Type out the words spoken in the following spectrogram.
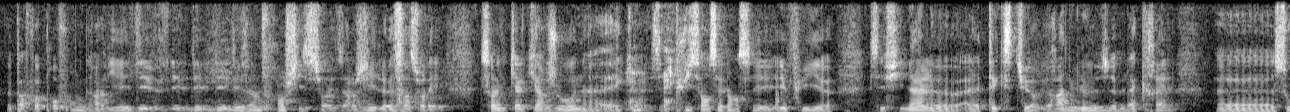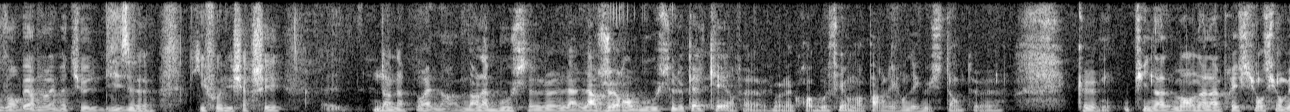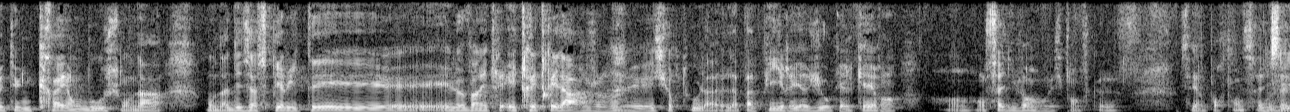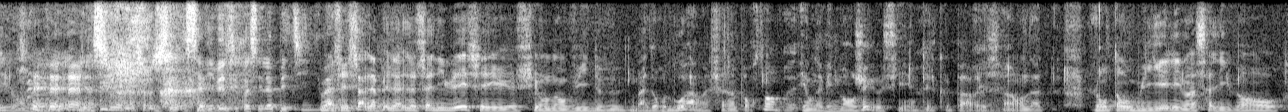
euh, parfois profonds de gravier, des, vins de franchise sur les argiles, enfin sur les, calcaires jaunes avec euh, cette puissance élancée, et puis ces finales à la texture granuleuse, la craie. Souvent Bernard et Mathieu disent qu'il faut aller chercher Dans la, ouais, dans, dans la bouche, la largeur en bouche, le calcaire, enfin, je vois la croix bossée, on en parlait en dégustant, que, que finalement, on a l'impression, si on mettait une craie en bouche, on a, on a des aspérités et, le vin est très, très, large. hein, et, surtout, la, la papille réagit au calcaire en, en- en salivant. et je pense que c'est important de saliver. En salivant, mais- bien sûr, bien sûr. Saliver, c'est quoi C'est l'appétit Ben, c'est ça, la, la, la saliver, c'est si on a envie de, bah, de reboire, hein, c'est important. Ouais. Et on a envie de manger aussi, hein, quelque part. Et ça, on a longtemps oublié les vins salivants au,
